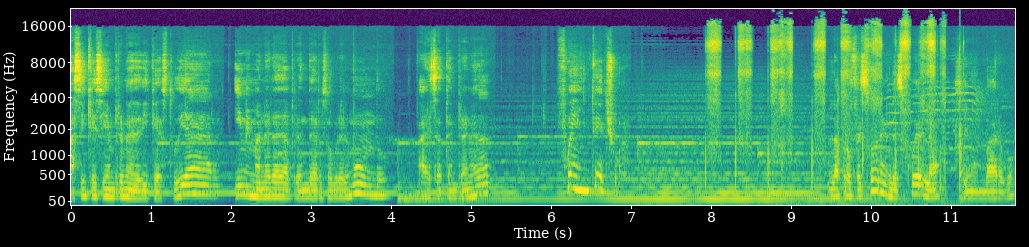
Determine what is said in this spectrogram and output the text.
Así que siempre me dediqué a estudiar y mi manera de aprender sobre el mundo a esa temprana edad fue en quechua. La profesora en la escuela, sin embargo,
